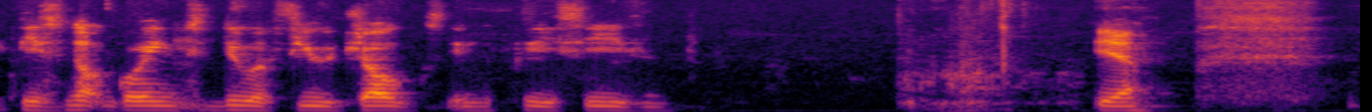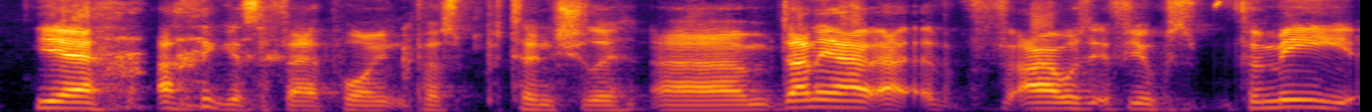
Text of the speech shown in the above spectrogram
if he's not going to do a few jogs in the pre-season? Yeah. Yeah, I think it's a fair point, potentially. Um, Danny, I, I was it for you? 'Cause for me,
